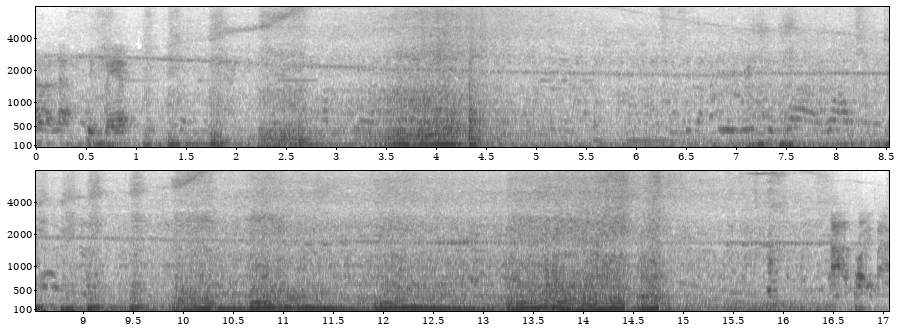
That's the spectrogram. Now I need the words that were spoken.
ท่านั้นแหละสิบเมตรอ่าถอยมา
